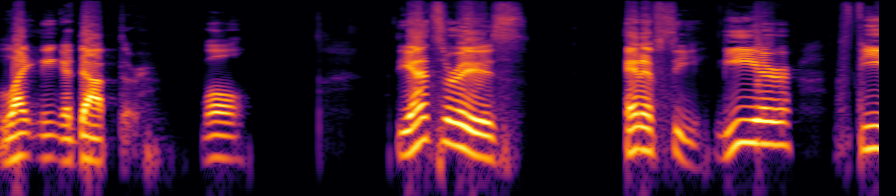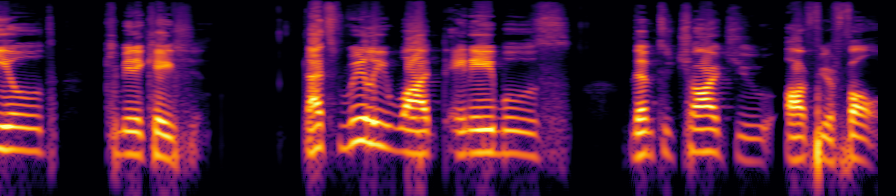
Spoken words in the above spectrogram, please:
Lightning adapter? Well, the answer is NFC, near field communication. That's really what enables them to charge you off your phone.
